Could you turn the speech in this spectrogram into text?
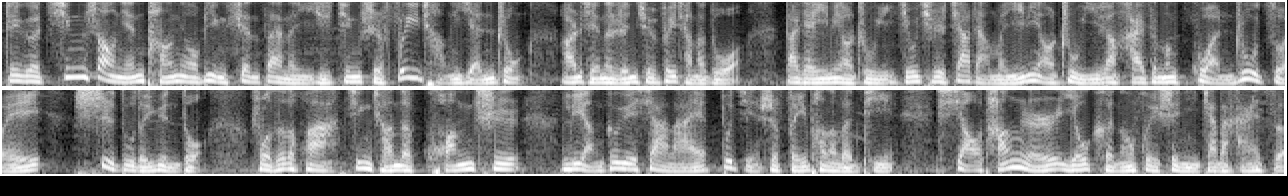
这个青少年糖尿病现在呢，已经是非常严重，而且呢，人群非常的多。大家一定要注意，尤其是家长们一定要注意，让孩子们管住嘴，适度的运动。否则的话，经常的狂吃，两个月下来，不仅是肥胖的问题，小糖人儿有可能会是你家的孩子，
